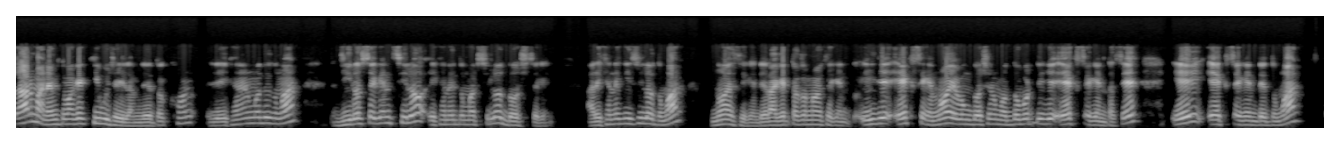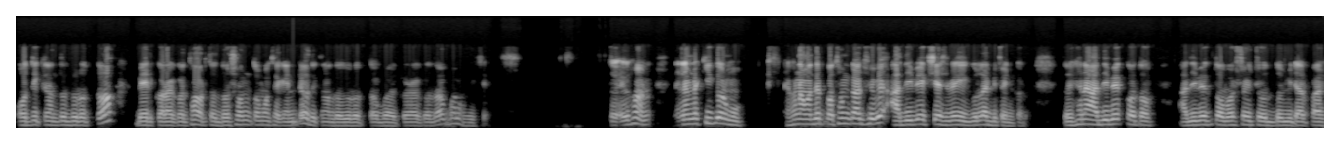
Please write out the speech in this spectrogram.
তার মানে আমি তোমাকে কি বুঝাইলাম? যে তখন যে এখানের মধ্যে তোমার জিরো সেকেন্ড ছিল, এখানে তোমার ছিল দশ সেকেন্ড। আর এখানে কি ছিল তোমার? নয় সেকেন্ড, এর আগেরটা তো নয় সেকেন্ড। এই যে এক সেকেন্ড, নয় এবং দশের মধ্যবর্তী যে এক সেকেন্ড আছে, এই এক সেকেন্ডে তোমার অতিক্রান্ত দূরত্ব বের করার কথা, অর্থাৎ দশমতম সেকেন্ডে অতিক্রান্ত দূরত্ব বের করার কথা বলা হয়েছে। তো এখন তাহলে আমরা কি করব? এখন আমাদের প্রথম কাজ হবে আদি বেগ শেষ বেগ এগুলা ডিফাইন করো। তো এখানে আদি বেগ কত? আদি বেগ তো অবশ্যই চোদ্দ মিটার পার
